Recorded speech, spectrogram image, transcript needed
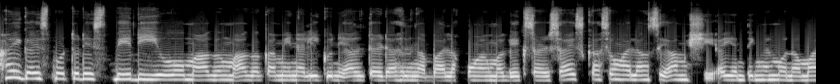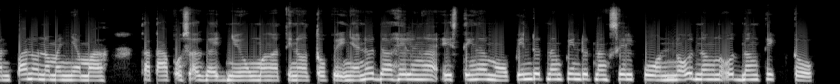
Hi guys, for today's video, maagang maaga kami naligo ni Alter dahil nga balak ko nga mag-exercise. Kaso nga lang si Amshi, ayan tingnan mo naman, paano naman niya matatapos agad niya yung mga tinutupi niya, no? Dahil nga is tingnan mo, pindot ng pindot ng cellphone, nood ng nood ng TikTok.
